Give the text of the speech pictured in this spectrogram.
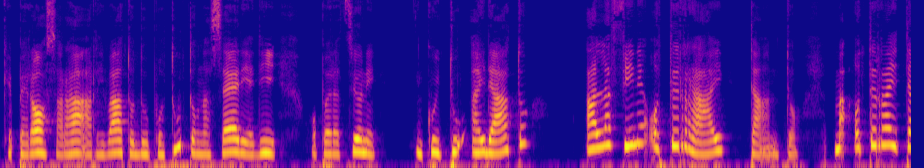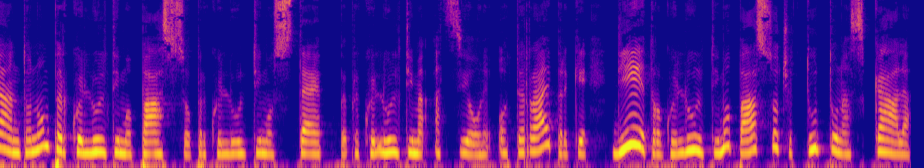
che però sarà arrivato dopo tutta una serie di operazioni in cui tu hai dato, alla fine otterrai tanto, ma otterrai tanto non per quell'ultimo passo, per quell'ultimo step, per quell'ultima azione, otterrai perché dietro quell'ultimo passo c'è tutta una scala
